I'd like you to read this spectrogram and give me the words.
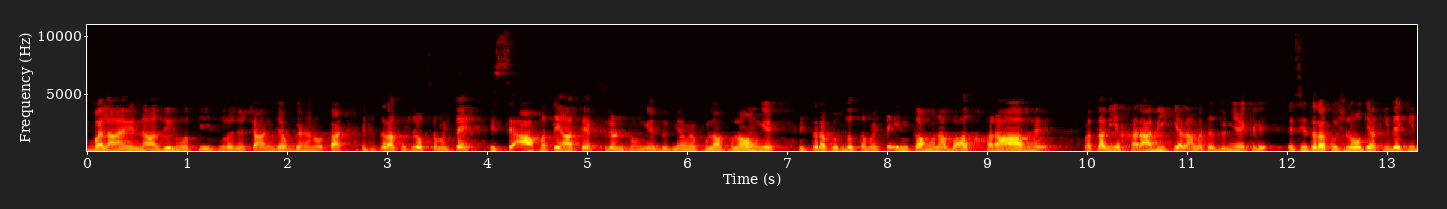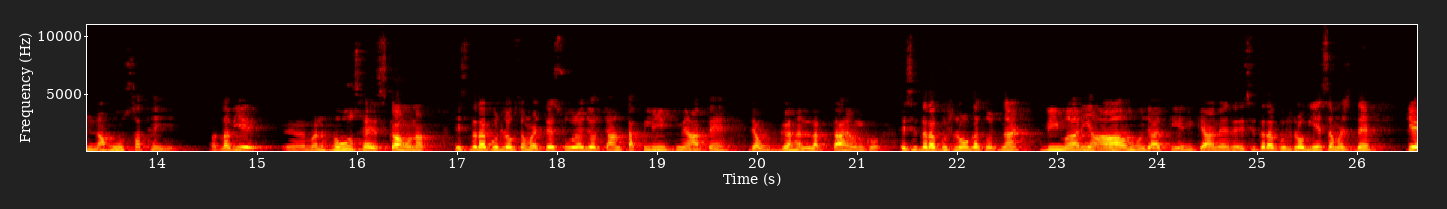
बलाएँ नाजिल होती सूरज और चाँद जब गहन होता है। इसी तरह कुछ लोग समझते हैं, इससे आफतें आते, एक्सीडेंट्स होंगे, दुनिया में फुला फुला होंगे। इसी तरह कुछ लोग समझते हैं, इनका होना बहुत ख़राब है। मतलब ये खराबी की अलामत है दुनिया के लिए। इसी तरह कुछ लोगों के अकीदे की नहूसत है ये। मतलब ये मनहूस है इसका होना। इसी तरह कुछ लोग समझते हैं सूरज और चाँद तकलीफ़ में आते हैं, जब गहन लगता है उनको। इसी तरह कुछ लोगों का सोचना है, बीमारियाँ आम हो जाती हैं इनके आने से। इसी तरह कुछ लोग ये समझते हैं कि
